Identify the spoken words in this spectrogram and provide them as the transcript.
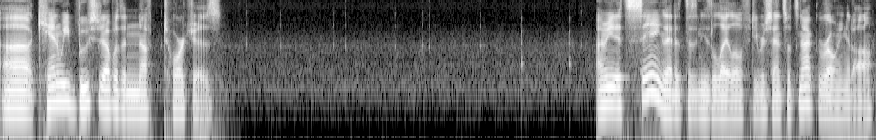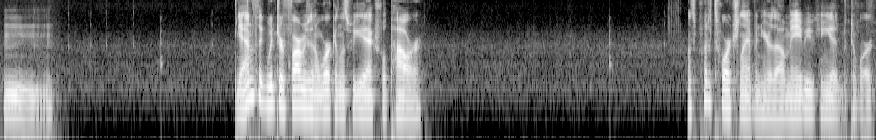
Uh, can we boost it up with enough torches? I mean, it's saying that it doesn't need the light level 50%, so it's not growing at all. Hmm. Yeah, I don't think winter farm is going to work unless we get actual power. Let's put a torch lamp in here, though. Maybe we can get it to work.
